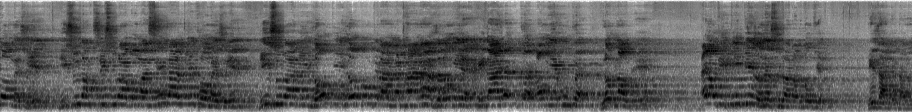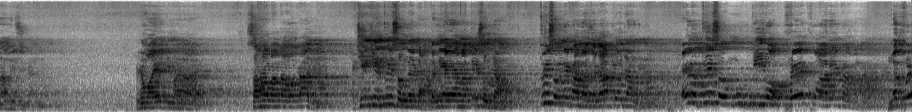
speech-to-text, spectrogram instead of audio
ပေါ်မယ်ဆိုရင်ဒီဆူရာစီဆူရာပုံမှာစဉ်းစားတွေးပေါ်မယ်ဆိုရင်ဒီဆူရာကြီးလောကီလောကုတ္တရာနထာနာစလုံးရဲ့ခိဒါယတ်အတွက်အောင်မြင်မှုအတွက်လုံလောက်တယ် အဲ့တော့ဒီပြည့်ပြည့်စုံတဲ့ဆူရာတော်တစ်ပုဒ်ဖြစ်လေးစားတဲ့သာသနာမိတ်ဆွေများရဝါယတ်ဒီမှာလာတယ်ဆာဟာဘာတာဝကကြီးအချင်းချင်းတွေ့ဆုံတဲ့အခါတနေရာမှာတွေ့ဆုံကြအောင်တွေ့ဆုံတဲ့အခါမှာစကားပြောကြမယ်အဲ့လိုတွေ့ဆုံမှုပြီးတော့ခွဲခွာတဲ့အခါမှာမခွဲ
